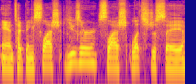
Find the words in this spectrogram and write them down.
and typing slash user slash, let's just say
